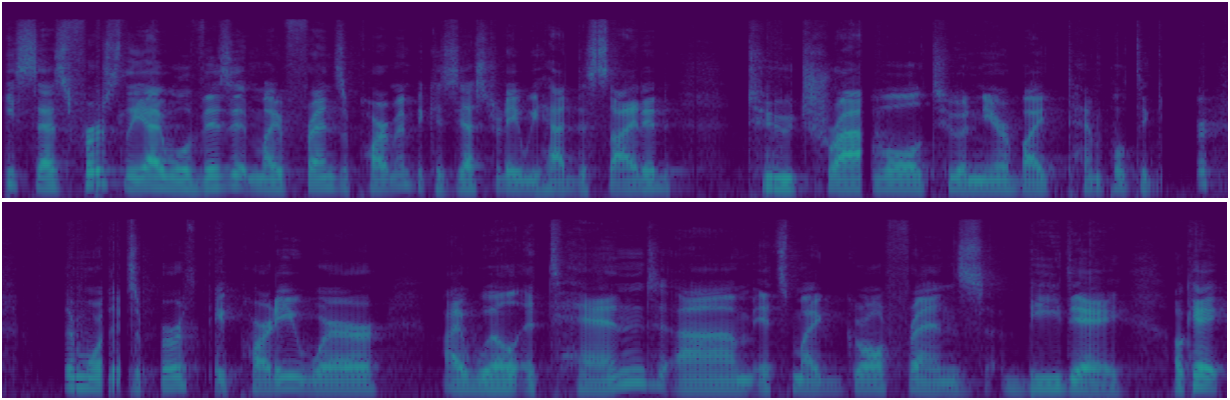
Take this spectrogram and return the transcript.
he says, firstly, I will visit my friend's apartment because yesterday we had decided to travel to a nearby temple together. Furthermore, there's a birthday party where I will attend. Um, it's my girlfriend's B day. Okay,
